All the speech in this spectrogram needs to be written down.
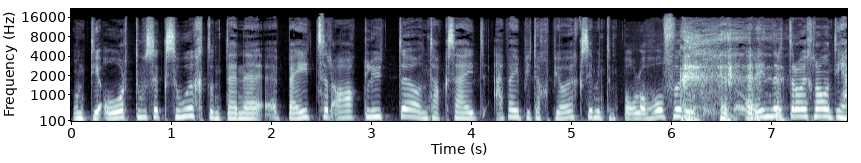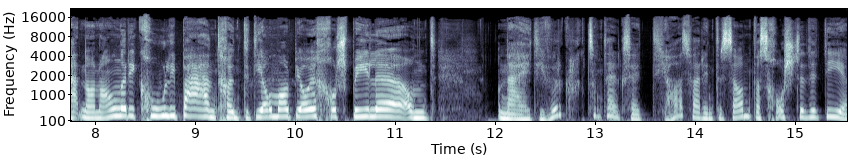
und die Orte rausgesucht und dann einen Beizer angerufen und habe gesagt, eben, ich bin doch bei euch mit dem Polo Hofer erinnert ihr euch noch? Und die hat noch eine andere coole Band, könnten die auch mal bei euch spielen? Und, und haben die wirklich zum Teil gesagt, ja, es wäre interessant, was kosten denn die?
